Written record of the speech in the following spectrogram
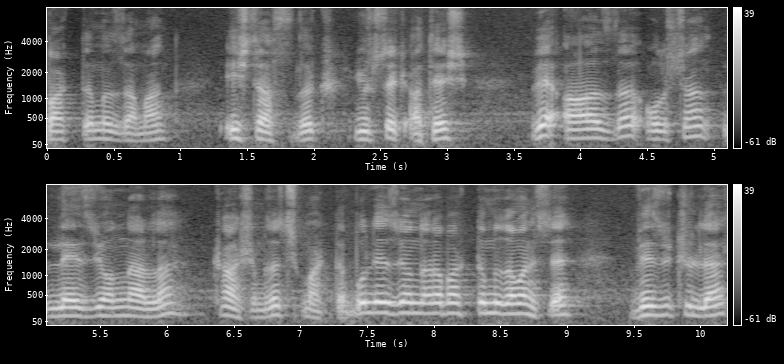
baktığımız zaman iştahsızlık, yüksek ateş ve ağızda oluşan lezyonlarla karşımıza çıkmakta. Bu lezyonlara baktığımız zaman ise veziküller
